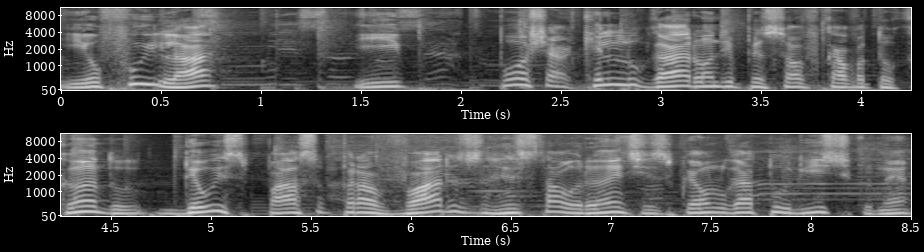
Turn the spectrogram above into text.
e eu fui lá e poxa, aquele lugar onde o pessoal ficava tocando deu espaço para vários restaurantes, porque é um lugar turístico, né?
